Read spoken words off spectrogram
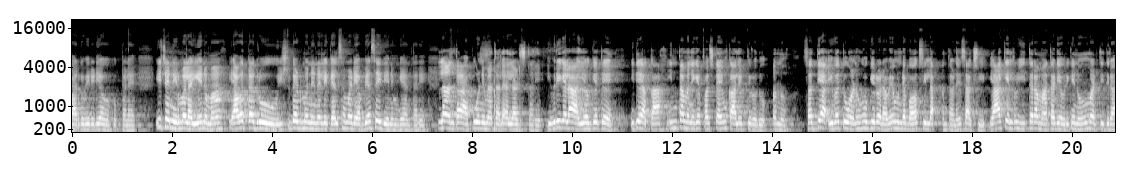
ಭಾರ್ಗವಿ ರೆಡಿಯಾಗೋಕೆ ಹೋಗ್ತಾಳೆ. ಈಚೆ ನಿರ್ಮಲ, ಏನಮ್ಮ, ಯಾವತ್ತಾದರೂ ಇಷ್ಟು ದೊಡ್ಡ ಮನೆಯಲ್ಲಿ ಕೆಲಸ ಮಾಡಿ ಅಭ್ಯಾಸ ಇದೆಯಾ ನಿಮಗೆ ಅಂತಾರೆ. ಇಲ್ಲ ಅಂತ ಪೂರ್ಣಿಮಾ ತಲೆ ಅಲ್ಲಾಡಿಸ್ತಾರೆ. ಇವರಿಗೆಲ್ಲ ಅಯೋಗ್ಯತೆ ಇದೆ ಅಕ್ಕ, ಇಂಥ ಮನೆಗೆ ಫಸ್ಟ್ ಟೈಮ್ ಕಾಲಿಡ್ತಿರೋದು, ಅನ್ನು. ಸದ್ಯ ಇವತ್ತು ಒಣಗೋಗಿರೋ ರವೆ ಉಂಡೆ ಬಾಕ್ಸ್ ಇಲ್ಲ ಅಂತಾಳೆ ಸಾಕ್ಷಿ. ಯಾಕೆಲ್ಲರೂ ಈ ಥರ ಮಾತಾಡಿ ಅವರಿಗೆ ನೋವು ಮಾಡ್ತಿದ್ದೀರಾ?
